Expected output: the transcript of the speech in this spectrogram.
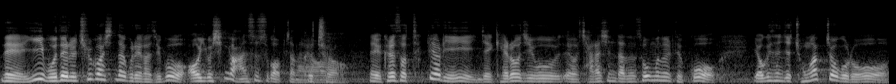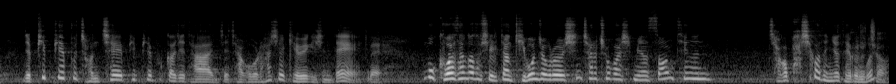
네, 이 모델을 출고하신다고 그래가지고 어 이거 신경 안 쓸 수가 없잖아요. 그렇죠. 네, 그래서 특별히 이제 게러지우 잘하신다는 소문을 듣고 여기서 이제 종합적으로 이제 PPF 전체 PPF까지 다 이제 작업을 하실 계획이신데 네, 뭐 그와 상관없이 일단 기본적으로 신차를 출고하시면 썬팅은 작업하시거든요, 대부분. 그렇죠.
